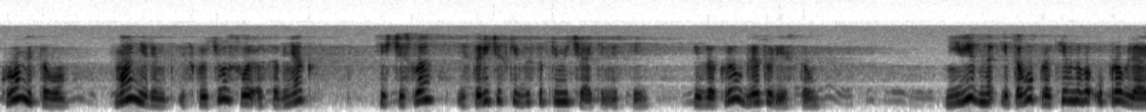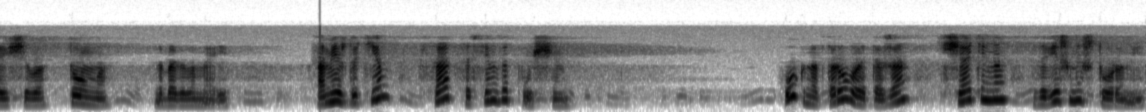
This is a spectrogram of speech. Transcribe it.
Кроме того, Маннеринг исключил свой особняк из числа исторических достопримечательностей и закрыл для туристов. «Не видно и того противного управляющего, Тома», — добавила Мэри. «А между тем сад совсем запущен». Окна второго этажа тщательно завешены шторами,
